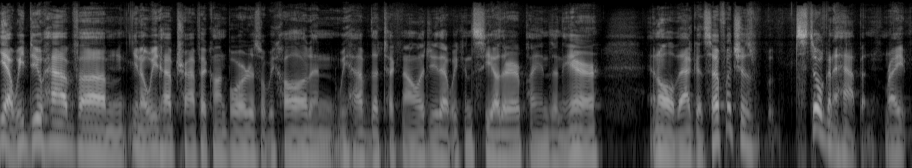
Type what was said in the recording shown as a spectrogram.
Yeah, we do have, um, you know, we'd have traffic on board, is what we call it, and we have the technology that we can see other airplanes in the air and all of that good stuff, which is still going to happen, right?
